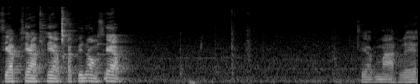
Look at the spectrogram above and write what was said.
แซ่บแซ่บแซ่บครับพี่น้องแซ่บแซ่บมากเลย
